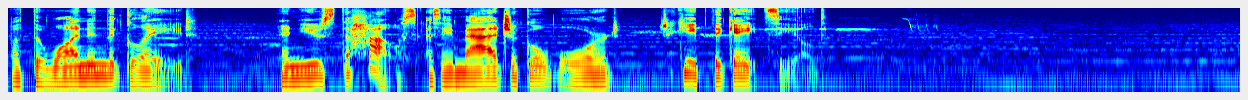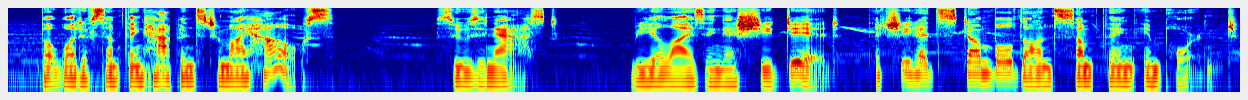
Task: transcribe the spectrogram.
but the one in the glade and used the house as a magical ward to keep the gate sealed. But what if something happens to my house? Susan asked, realizing as she did that she had stumbled on something important.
